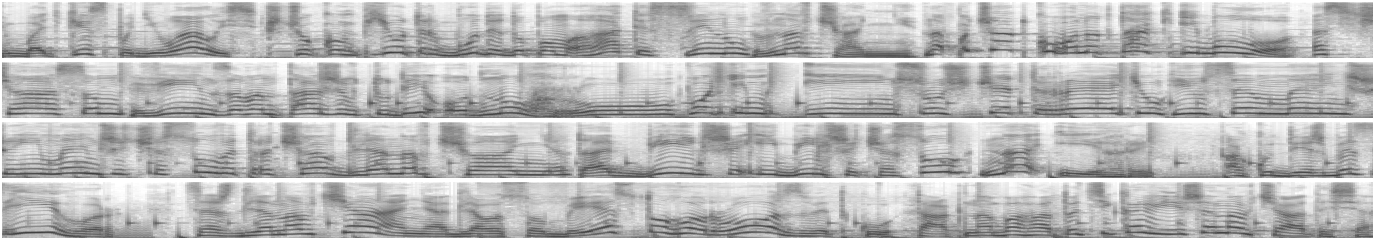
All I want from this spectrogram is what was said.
Батьки сподівались, що комп'ютер буде допомагати сину в навчанні. На початку воно так і було. А з часом він завантажив туди одну гру, потім іншу, ще третю, і все менше і менше часу витрачав для навчання, та більше і більше часу на ігри. А куди ж без ігор? Це ж для навчання, для особистого розвитку. Так набагато цікавіше навчатися.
